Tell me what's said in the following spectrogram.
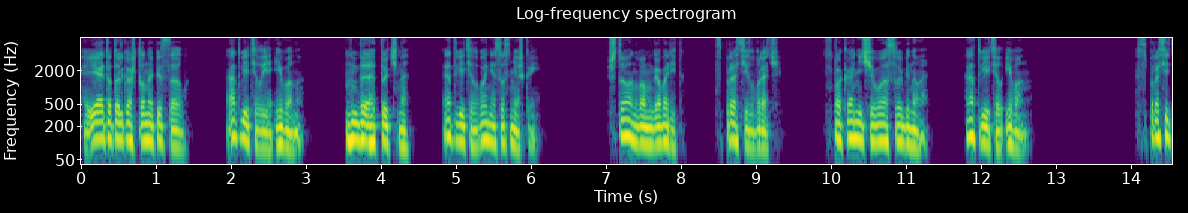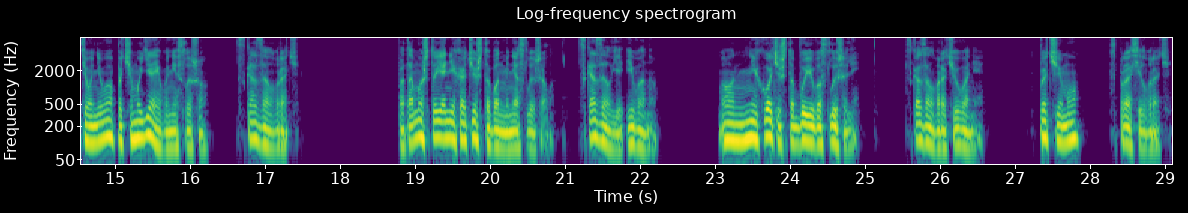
я это только что написал», ответил я Ивану. «Да, точно», ответил Ваня с усмешкой. «Что он вам говорит?» – спросил врач. «Пока ничего особенного», – ответил Иван. «Спросите у него, почему я его не слышу», – сказал врач. «Потому что я не хочу, чтобы он меня слышал», – сказал я Ивану. «Он не хочет, чтобы вы его слышали», – сказал врачу Ване. «Почему?» – спросил врач.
